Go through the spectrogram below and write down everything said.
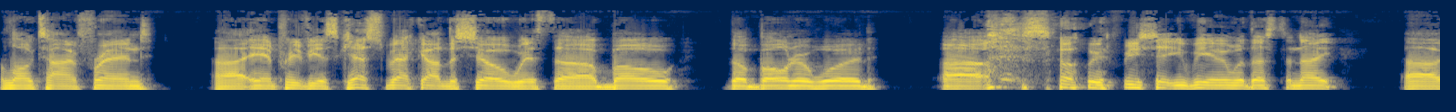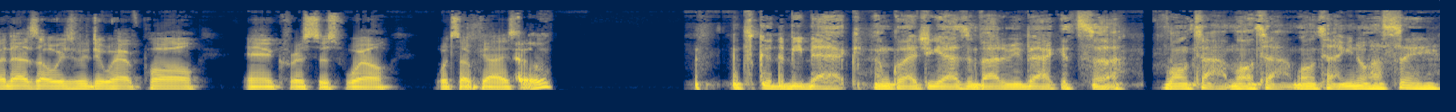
a longtime friend, uh, and previous guest back on the show with, uh, Bo, the Boner Wood. Uh, so we appreciate you being with us tonight. Uh, and as always, we do have Paul and Chris as well. What's up, guys? Hello. It's good to be back. I'm glad you guys invited me back. It's a long time, long time, long time. You know what I'm saying?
